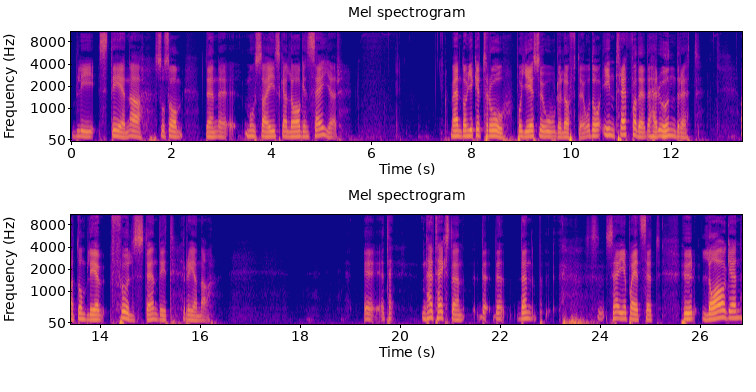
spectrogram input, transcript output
bli stena så som den eh, mosaiska lagen säger. Men de gick i tro på Jesu ord och löfte och då inträffade det här undret att de blev fullständigt rena. Eh, den här texten, den, den säger på ett sätt hur lagen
